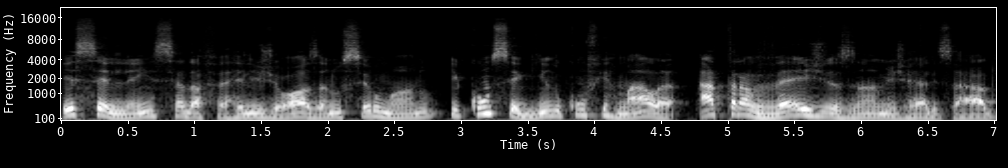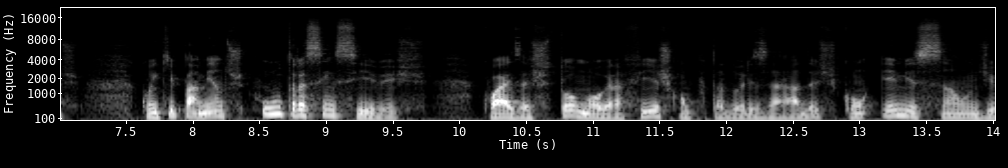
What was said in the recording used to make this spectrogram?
excelência da fé religiosa no ser humano e conseguindo confirmá-la através de exames realizados com equipamentos ultrassensíveis, quais as tomografias computadorizadas com emissão de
